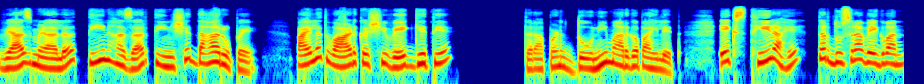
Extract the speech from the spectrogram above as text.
व्याज मिळालं तीन हजार तीनशे दहा रुपये. पाहिलत वाढ कशी वेग घेतेय? तर आपण दोन्ही मार्ग पाहिलेत. एक स्थिर आहे तर दुसरा वेगवान.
